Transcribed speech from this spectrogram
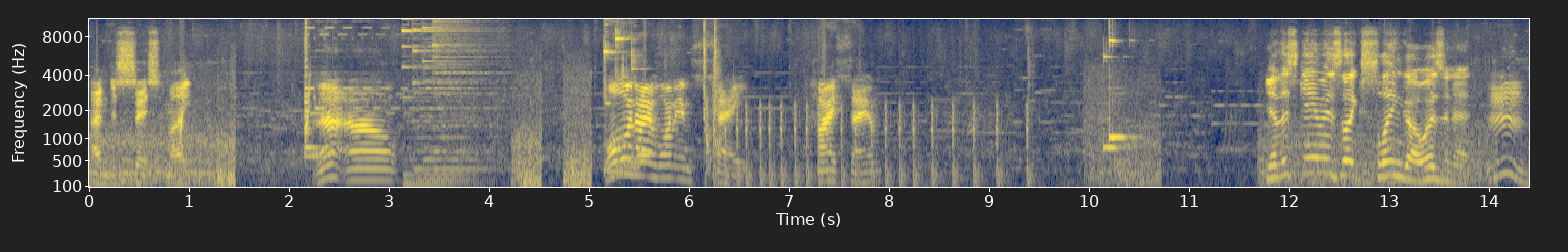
And desist, mate. Uh-oh. What would I want him to say? Hi, Sam. Yeah, this game is like Slingo, isn't it? Mmm.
